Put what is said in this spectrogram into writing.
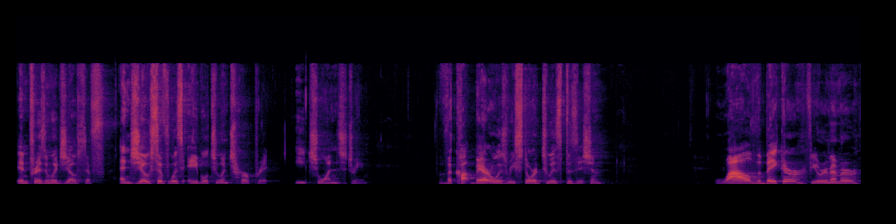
in prison with Joseph. And Joseph was able to interpret each one's dream. The cupbearer was restored to his position, while the baker, if you remember,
